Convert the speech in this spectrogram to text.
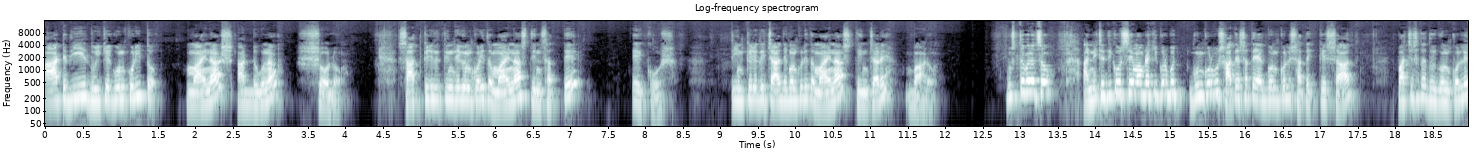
আট দিয়ে দুইকে গুণ করি, তো মাইনাস আট দুগুণা ষোলো। সাতকে যদি তিন দিয়ে গুণ করি তো মাইনাস তিন সাতে একুশ। তিনকে যদি চার দিয়ে গুণ করি তো মাইনাস তিন চারে বারো। বুঝতে পেরেছ? আর নিচের দিকেও সেম আমরা কি করব? গুণ করব সাতের সাথে এক গুণ করলে সাত একে সাত, পাঁচের সাথে দুই গুণ করলে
